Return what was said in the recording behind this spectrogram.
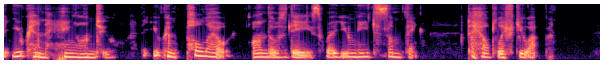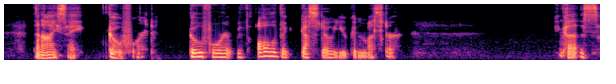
that you can hang on to, that you can pull out on those days where you need something to help lift you up, then I say, go for it. Go for it with all the gusto you can muster. Because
